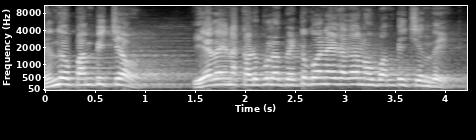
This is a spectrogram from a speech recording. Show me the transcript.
ఎందుకు పంపించావు? ఏదైనా కడుపులో పెట్టుకోనే కదా నువ్వు పంపించింది.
